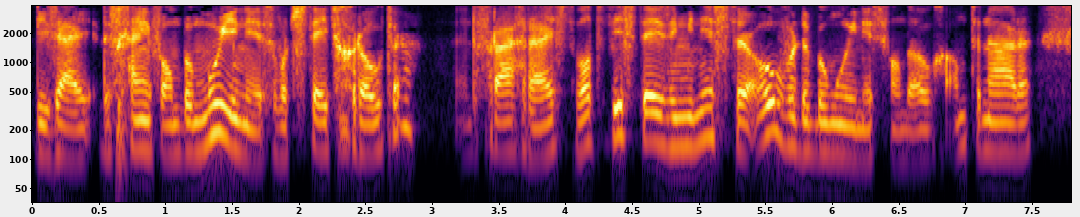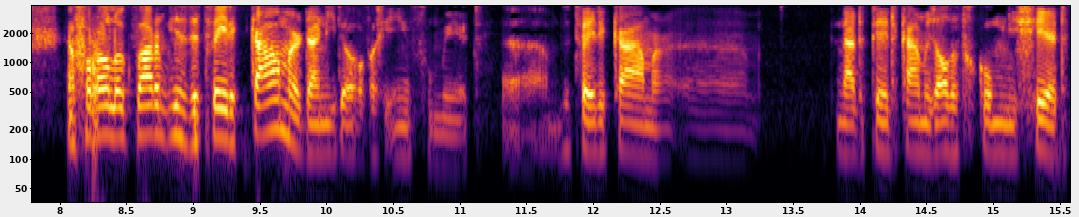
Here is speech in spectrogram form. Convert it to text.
Die zei: de schijn van bemoeienis wordt steeds groter. De vraag rijst, wat wist deze minister over de bemoeienis van de hoge ambtenaren? En vooral ook, waarom is de Tweede Kamer daar niet over geïnformeerd? Uh, de Tweede Kamer, uh, naar de Tweede Kamer is altijd gecommuniceerd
